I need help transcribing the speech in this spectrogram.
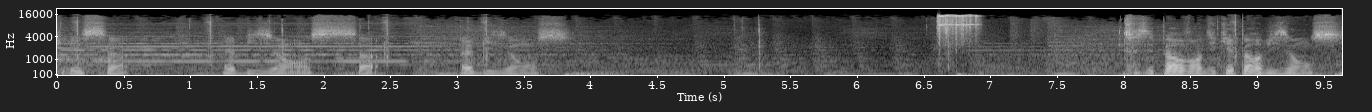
Filer ça. à Byzance, ça. à Byzance. Ça c'est pas revendiqué par Byzance.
